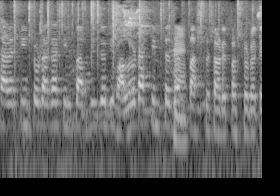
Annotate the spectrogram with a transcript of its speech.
সাড়ে তিনশো টাকা। কিন্তু আপনি যদি ভালোটা কিনতে চান হ্যাঁ। পাঁচশো সাড়ে পাঁচশো টাকা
